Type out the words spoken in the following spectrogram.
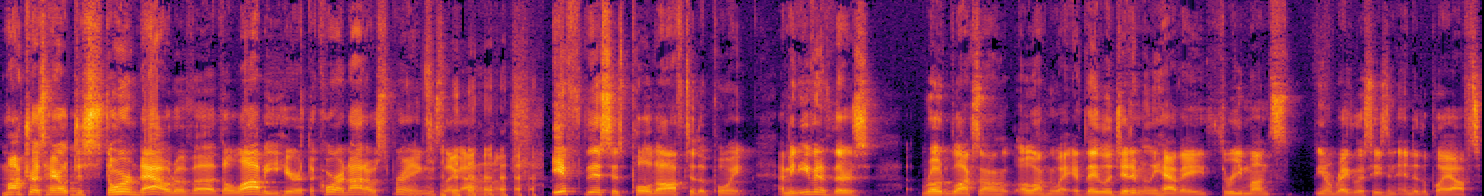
Montrezl Harrell just stormed out of uh, the lobby here at the Coronado Springs. Like I don't know if this is pulled off to the point. I mean, even if there's roadblocks on, along the way, if they legitimately have a three months, you know, regular season into the playoffs,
